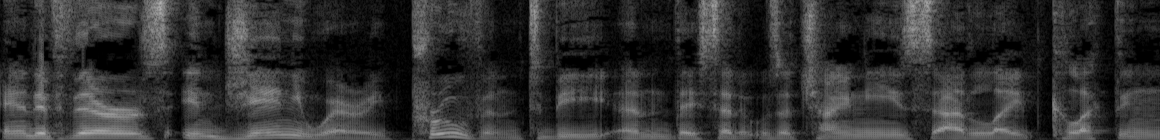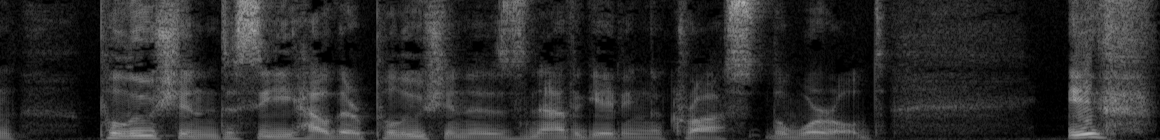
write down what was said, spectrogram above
And if there's in January proven to be, and they said it was a Chinese satellite collecting pollution to see how their pollution is navigating across the world, if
